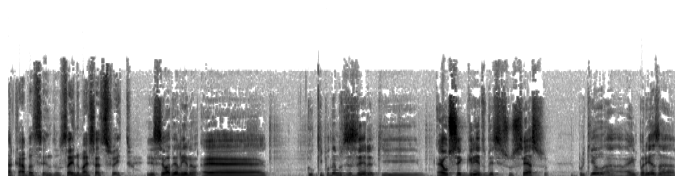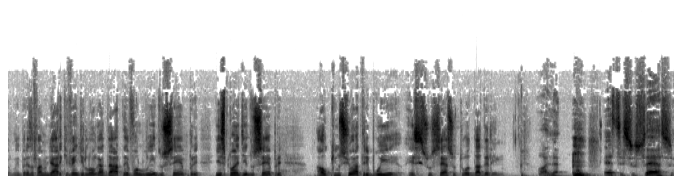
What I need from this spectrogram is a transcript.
acaba sendo saindo mais satisfeito. E seu Adelino, é, o que podemos dizer que é o segredo desse sucesso? Porque a, empresa, uma empresa familiar que vem de longa data, evoluindo sempre, expandindo sempre, ao que o senhor atribui esse sucesso todo da Adelino? Olha, esse sucesso,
